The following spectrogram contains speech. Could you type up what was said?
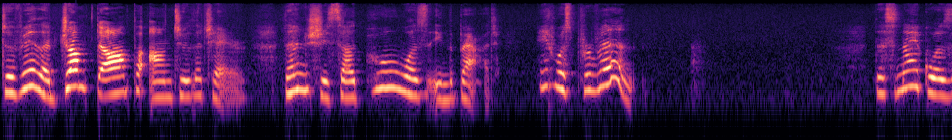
Tabitha jumped up onto the chair. Then she saw who was in the bed. It was Pravin. The snake was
